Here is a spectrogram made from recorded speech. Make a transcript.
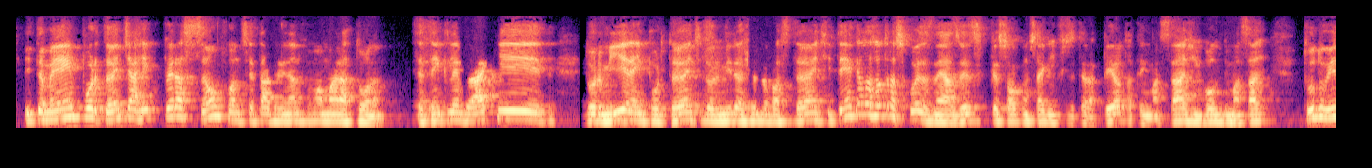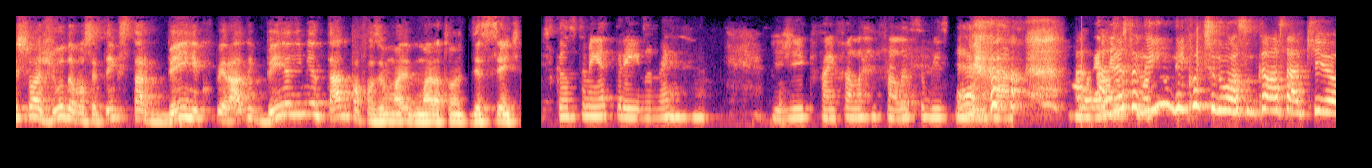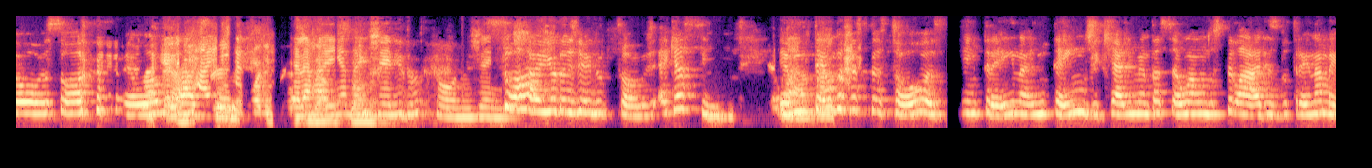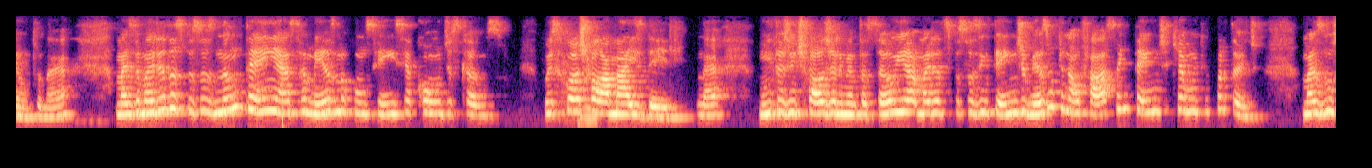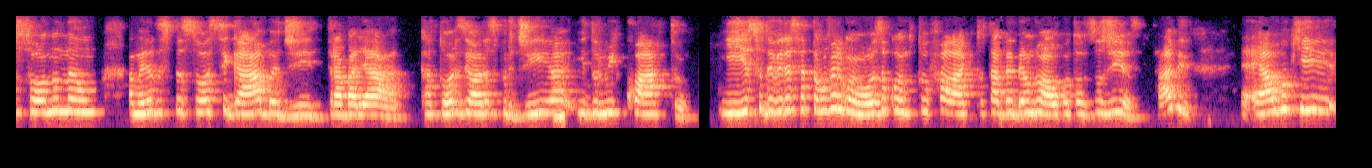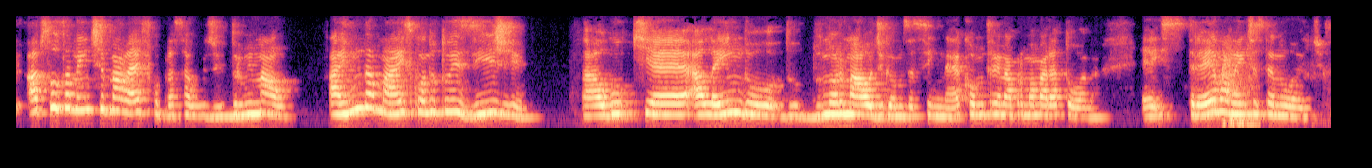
E também é importante a recuperação quando você está treinando para uma maratona. Você tem que lembrar que dormir é importante, dormir ajuda bastante. E tem aquelas outras coisas, né? Às vezes o pessoal consegue em fisioterapeuta, tem massagem, rolo de massagem. Tudo isso ajuda. Você tem que estar bem recuperado e bem alimentado para fazer uma maratona decente. Descanso também é treino, né? Gigi que vai falar fala sobre isso. É. A Andressa nem, nem continua o assunto, porque ela sabe que eu, eu sou. Eu amo ela. É rainha, ela é a rainha da higiene do sono, gente. Sou a rainha da higiene do sono. É que assim, eu entendo que as pessoas, quem treina, entende que a alimentação é um dos pilares do treinamento, né? Mas a maioria das pessoas não tem essa mesma consciência com o descanso. Por isso que eu gosto de falar mais dele, né? Muita gente fala de alimentação e a maioria das pessoas entende, mesmo que não faça, entende que é muito importante. Mas no sono, não. A maioria das pessoas se gaba de trabalhar 14 horas por dia e dormir 4. E isso deveria ser tão vergonhoso quanto tu falar que tu tá bebendo álcool todos os dias, sabe? É algo que absolutamente maléfico para a saúde, dormir mal. Ainda mais quando tu exige algo que é além do, do, do normal, digamos assim, né? Como treinar para uma maratona. É extremamente extenuante.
